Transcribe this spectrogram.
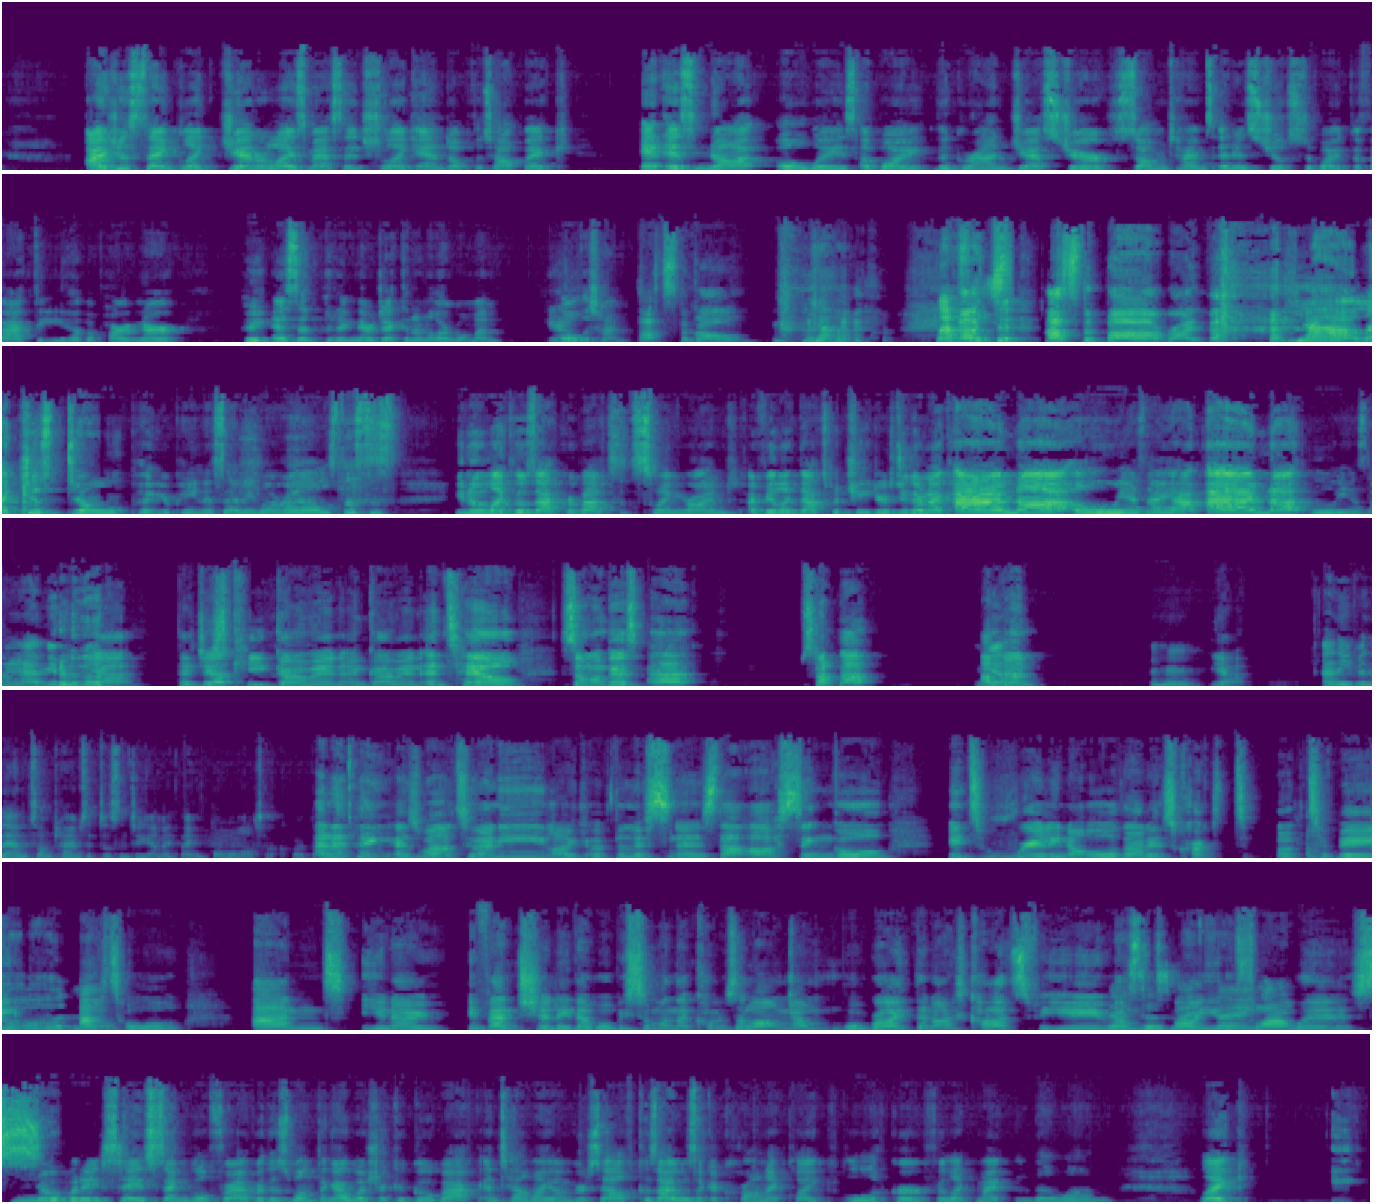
I just think like generalized message to like end up the topic. It is not always about the grand gesture. Sometimes it is just about the fact that you have a partner who isn't putting their dick in another woman Yeah. all the time. That's the goal. Yeah. That's, That's like the, that's the bar right there. yeah, like just don't put your penis anywhere else. This is, you know, like those acrobats that swing round. I feel like that's what cheaters do. They're like, I'm not. Oh yes, I am. I'm not. Oh yes, I am. You know, the, yeah. They just keep going and going until someone goes, uh, stop that. I'm Yeah. done. Mhm. Yeah. And even then, sometimes it doesn't do anything. But we'll not talk about that. And I think as well to any like of the listeners that are single, it's really not all that it's cracked up to oh, be God, no. at all. and you know eventually there will be someone that comes along and will write the nice cards for you This and will buy you the flowers Nobody stays single forever. There's one thing I wish I could go back and tell my younger self because I was like a chronic like looker for like my the one. Like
